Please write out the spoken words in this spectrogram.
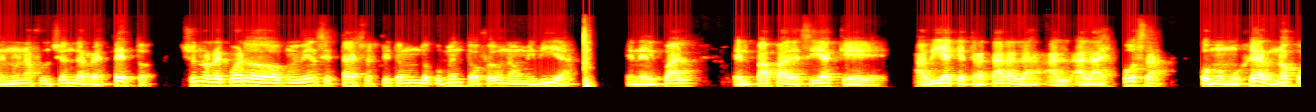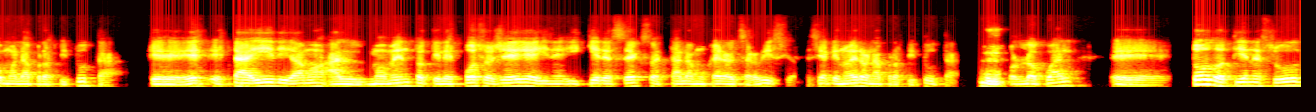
en una función de respeto. Yo no recuerdo muy bien si está eso escrito en un documento o fue una homilía en el cual el Papa decía que había que tratar a la, a, la esposa como mujer, no como la prostituta, que está ahí, digamos, al momento que el esposo llegue y, quiere sexo, está la mujer al servicio. Decía que no era una prostituta, mm. por lo cual eh, todo tiene su,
